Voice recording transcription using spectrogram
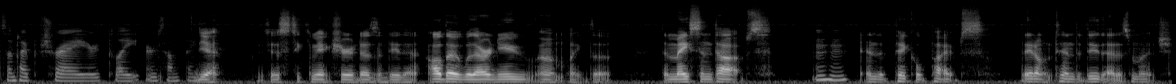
some type of tray or plate or something. Yeah. just to make sure it doesn't do that although with our new um, like the the mason tops Mm-hmm. and the pickle pipes they don't tend to do that as much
